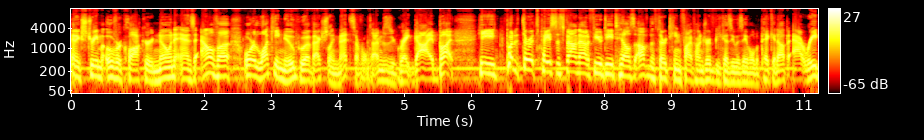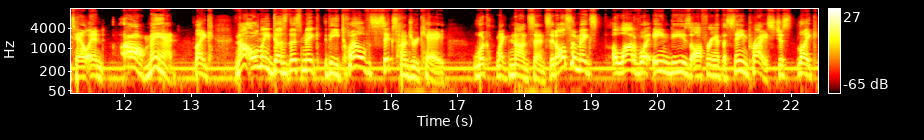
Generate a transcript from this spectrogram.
an extreme overclocker known as Alva or Lucky Noob, who I've actually met several times. Is a great guy, but he put it through its paces, found out a few details of the 13500 because he was able to pick it up at retail, and oh man, like not only does this make the 12600K look like nonsense, it also makes a lot of what AMD is offering at the same price just like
